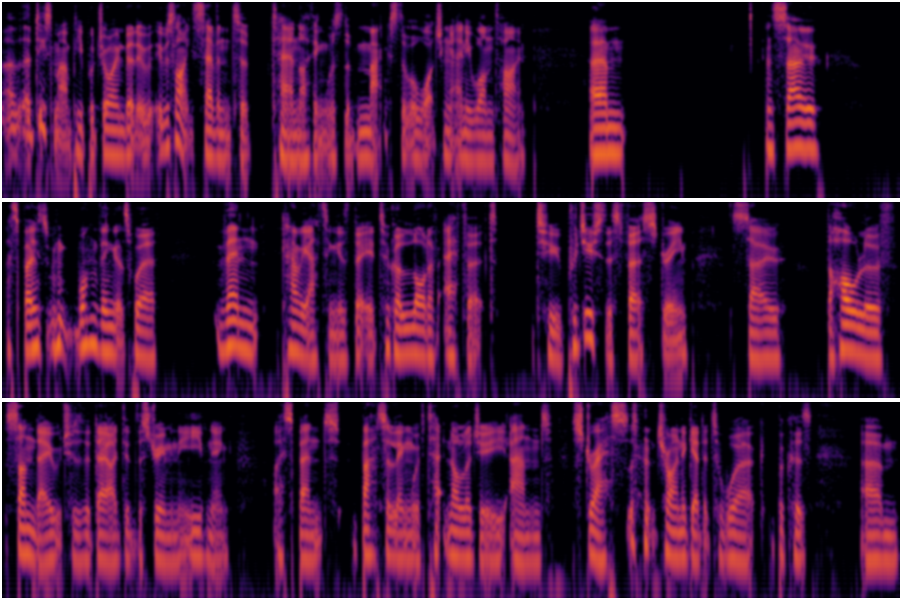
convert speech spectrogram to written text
a, a, decent amount of people join, but it, it, was like seven to ten, I think, was the max that were watching at any one time. Um, and so I suppose one thing that's worth then caveating is that it took a lot of effort to produce this first stream. So the whole of Sunday, which is the day I did the stream in the evening, I spent battling with technology and stress trying to get it to work because um,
